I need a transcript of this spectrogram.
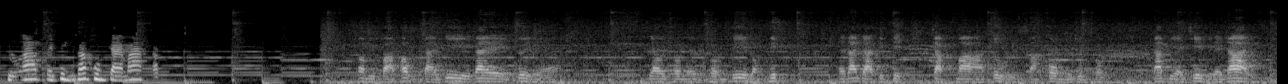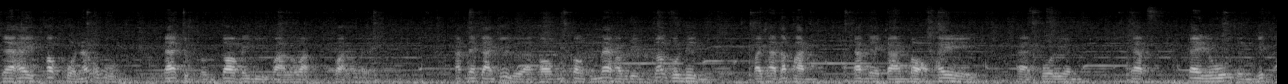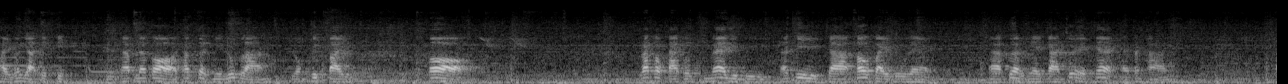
ถือว่าเป็นสิ่งที่ภาคภูมิใจมากครับ ก็มีความภาคภูมิใจที่ได้ช่วยเหลือ เยาวชนเยาวชนที่หลงผิดในด้านยาเสพติดกลับมาสู่สังคมในชุมชนได้มีอาชีพมีรายได้และให้ครอบครัวนั้นอบอุ่นและชุมชนก็ไม่มีความระวังกว่าระแวงครับในการช่วยเหลือของกองทุนแม่ขาวดินก็คนหนึ่งประชาสัมพันธ์ครับในการบอกให้ครัวเรือนนะครับได้รู้ถึงพิษภัยของยาเสพติดนะครับแล้วก็ถ้าเกิดมีลูกหลานหลงผิดไป ก็ รักกับการของคุณแม่ยินดีและที่จะเข้าไปดูแลเพื่อในการช่วยแก้ไขปัญหา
